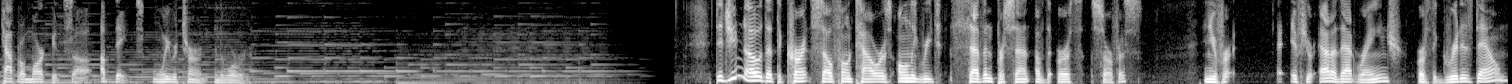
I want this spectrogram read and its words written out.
capital markets uh, updates when we return in the War Room. Did you know that the current cell phone towers only reach 7% of the Earth's surface? And if you're, out of that range, or if the grid is down,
